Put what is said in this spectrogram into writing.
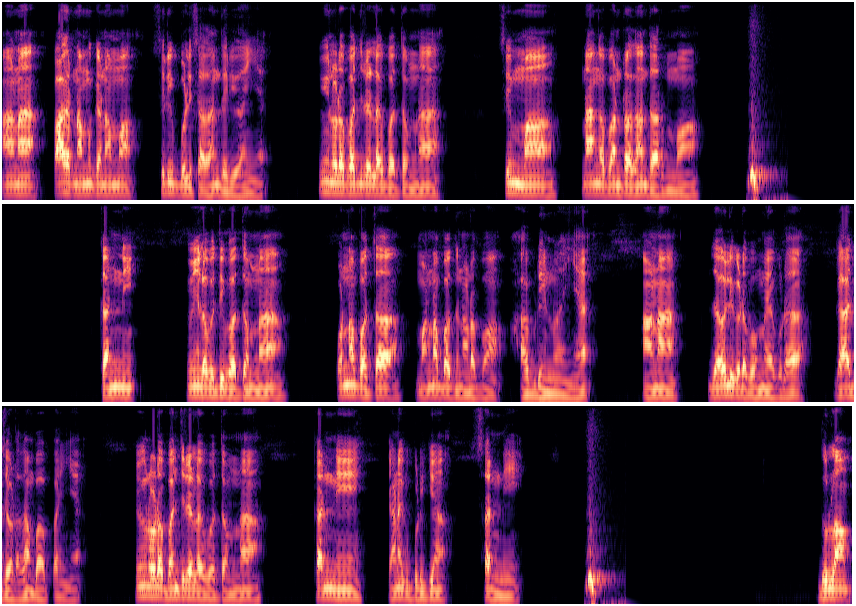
ஆனால் பார்க்குற நமக்கு நம்ம சிரி போலீஸாக தான் தெரிவாங்க. இவங்களோட பஞ்சடில் பார்த்தோம்னா சிம்மா நாங்கள் பண்ணுறதான் தர்மம்? கன்னி இவங்கள பற்றி பார்த்தோம்னா பொண்ணை பார்த்தா மண்ணை பார்த்து நடப்போம் அப்படின்வாங்க ஆனால் ஜவுளி கடை பொம்மையை கூட காஜோட தான் பார்ப்பாங்க. இவங்களோட பஞ்சடில் பார்த்தோம்னா கன்னி எனக்கு பிடிக்கும் சன்னி. துலாம்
